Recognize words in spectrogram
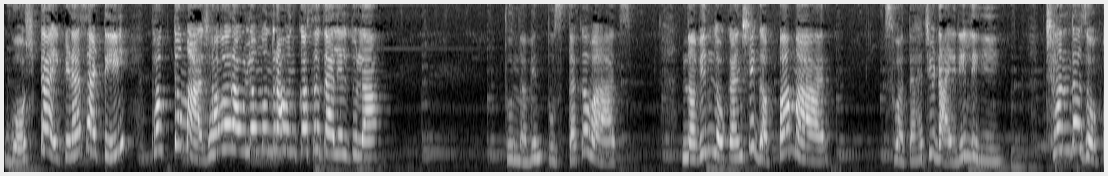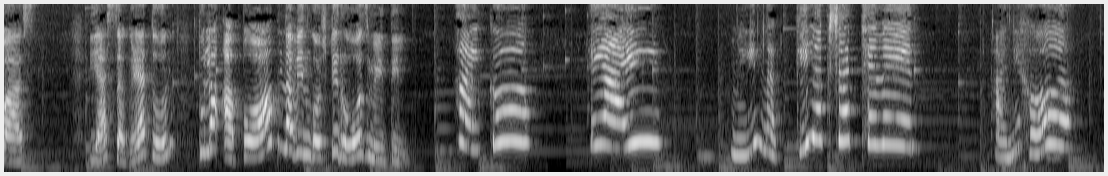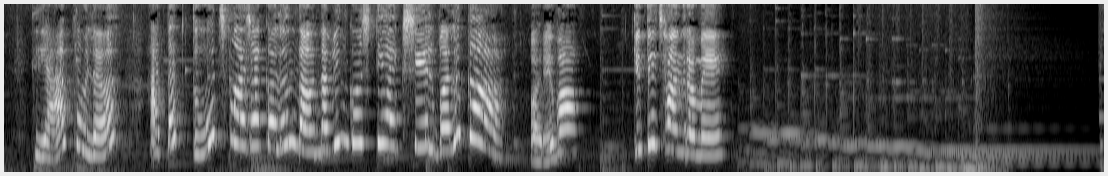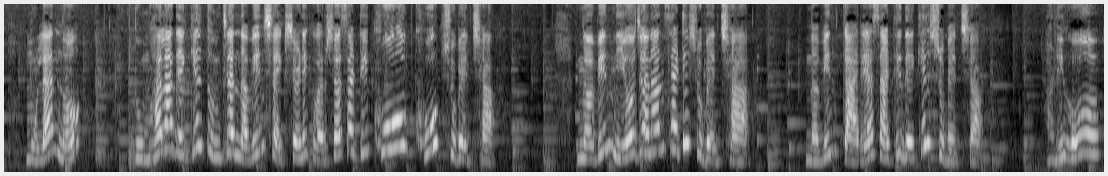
गोष्ट ऐकण्यासाठी फक्त माझ्यावर अवलंबून राहून कसं चालेल तुला? तू नवीन पुस्तकं वाच. नवीन लोकांशी गप्पा मार. स्वतःची डायरी लिही. छंद जोपास. या सगळ्यातून तुला आपोआप नवीन गोष्टी रोज मिळतील. ऐको. हे आई मी नक्की लक्षात ठेवेन. आणि हो या पुढं आता तूच माझ्याकडून नवनवीन गोष्टी ऐकशील बल का? अरे वा किती छान रमे. मुलांनो तुम्हाला देखील तुमच्या नवीन शैक्षणिक वर्षासाठी खूप खूप शुभेच्छा. नवीन नियोजनांसाठी शुभेच्छा. नवीन कार्यासाठी देखील शुभेच्छा. आणि हो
